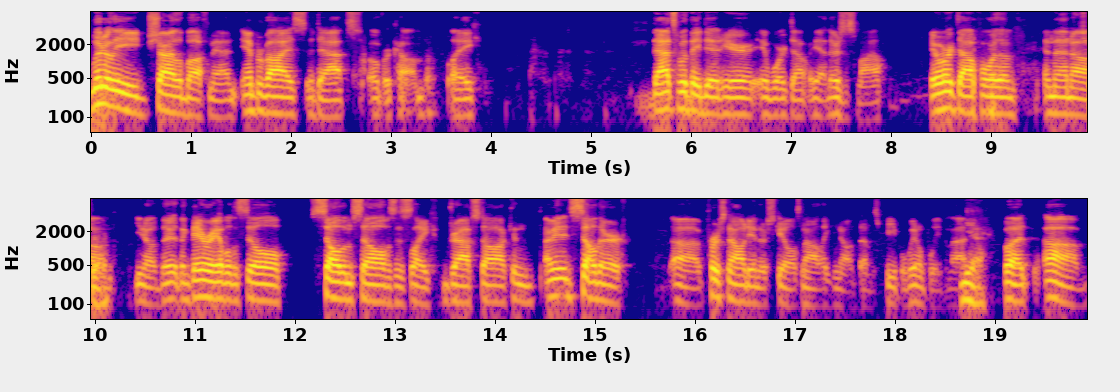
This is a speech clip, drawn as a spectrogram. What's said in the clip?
literally Shia LaBeouf, man, improvise, adapt, overcome. Like that's what they did here. It worked out. Yeah, there's a smile. It worked out for them, and then um, Sure. you know they like they were able to still sell themselves as like draft stock, and I mean, it's sell their uh, personality and their skills, not like you know them as people. We don't believe in that Yeah, but um,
